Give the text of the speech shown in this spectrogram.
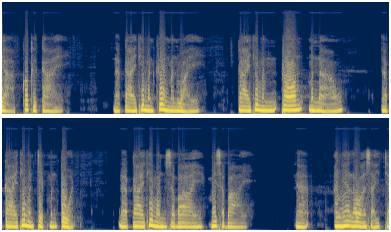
หยาบๆก็คือกายนะกายที่มันเคลื่อนมันไหว กายที่มันร้อนมันหนาวนะกายที่มันเจ็บมันปวดนะกายที่มันสบายไม่สบายนะอันนี้เราอาศัยใจ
